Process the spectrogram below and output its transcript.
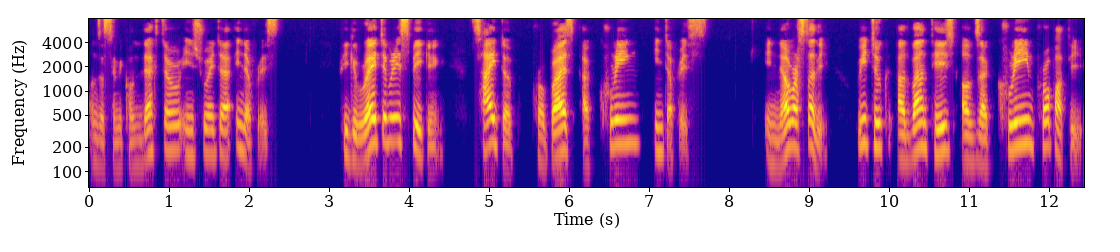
on the semiconductor insulator interface. Figuratively speaking, CyTOP provides a clean interface. In our study, we took advantage of the clean property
